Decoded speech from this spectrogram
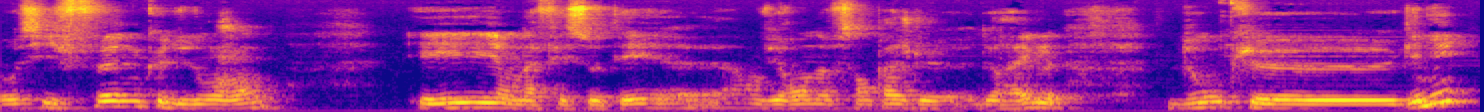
aussi fun que du donjon. Et on a fait sauter environ 900 pages de, de règles. Donc, gagné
